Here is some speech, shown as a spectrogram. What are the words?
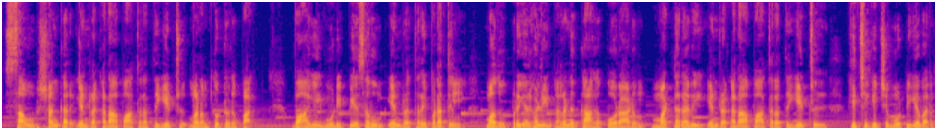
சவுண்ட் சங்கர் என்ற கதாபாத்திரத்தை ஏற்று மனம் தொட்டிருப்பார். வாயை மூடி பேசவும் என்ற திரைப்படத்தில் மது பிரியர்களின் நலனுக்காக போராடும் மட்டரவி என்ற கதாபாத்திரத்தை ஏற்று கிச்சு கிச்சு மூட்டியவர்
